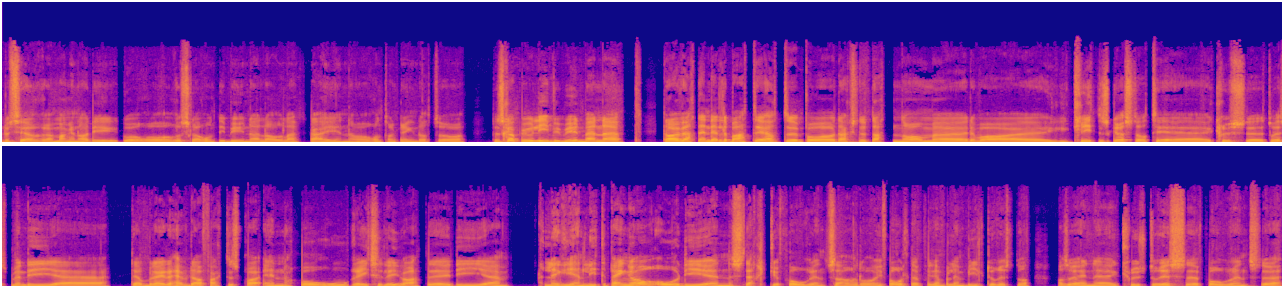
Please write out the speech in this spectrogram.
du ser mange av de går og rusler rundt i byen eller langs kaien og rundt omkring. da, så det skaper jo liv i byen, men det har jo vært en del debatt. Jeg hørte på Dagsnytt 18 nå om eh, det var eh, kritiske røster til eh, cruiseturismen. De, eh, der ble det hevda faktisk fra NHO Reiseliv at eh, de eh, legger igjen lite penger, og de er en sterk forurenser da, i forhold til f.eks. en bilturist. Altså En eh, cruiseturist eh, forurenser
